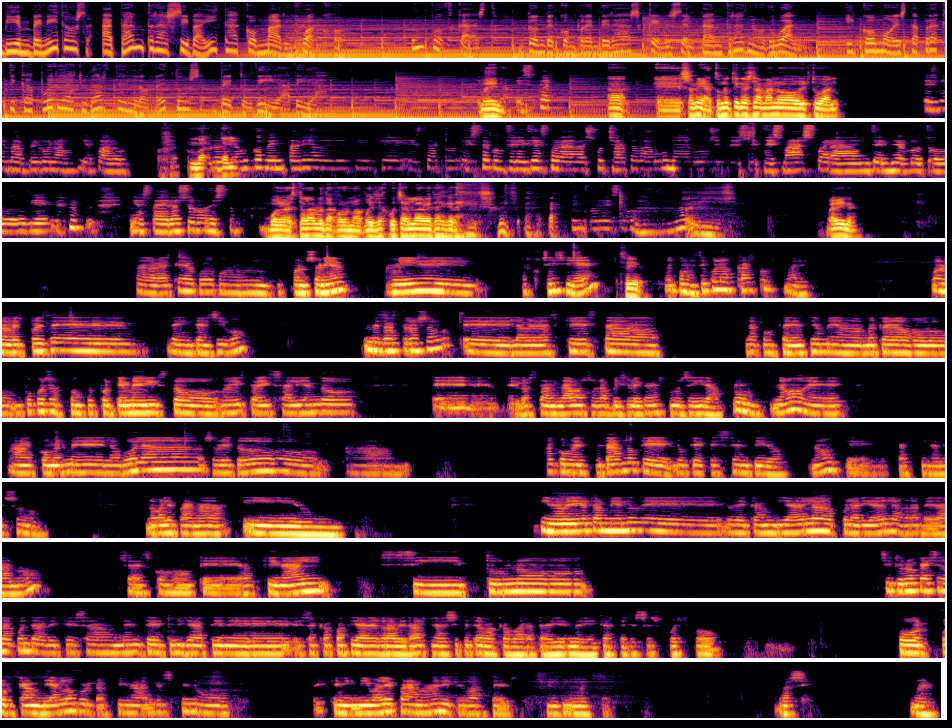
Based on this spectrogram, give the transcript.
Bienvenidos a Tantra Sibaíta con Mari Juanjo, un podcast donde comprenderás qué es el Tantra no dual y cómo esta práctica puede ayudarte en los retos de tu día a día. Marina. Espera, Ah, eh, Sonia, tú no tienes la mano virtual. es verdad, perdona, me paro. Pero había un comentario de decir que esta, esta conferencia es para escuchártela una, dos y tres veces más para entenderlo todo bien. y hasta era solo esto. Bueno, está en la plataforma, podéis escucharla las veces que queráis. Y por eso. Marina. La verdad es que de acuerdo con, con Sonia. A mí, ¿me escucháis bien? Sí, Como estoy con los cascos, vale. Bueno, después de, del intensivo desastroso, eh, la verdad es que esta la conferencia me ha, me ha aclarado un poco esos puntos, porque me he visto, me he visto ahí saliendo eh, en los tandabas o las visualizaciones como enseguida, ¡pum! ¿no? Eh, a comerme la bola, sobre todo a, comentar lo que, lo que he sentido, ¿no? Que, al final eso no, no vale para nada. Y, y me ha venido también lo de, lo de cambiar la polaridad de la gravedad, ¿no? O sea, es como que al final, si tú no si tú no caes en la cuenta de que esa mente tuya tiene esa capacidad de gravedad, al final siempre te va a acabar atrayendo y hay que hacer ese esfuerzo por, por cambiarlo, porque al final es que no, es que ni, ni vale para nada ni te va a hacer sentir mejor. No sé. Bueno,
